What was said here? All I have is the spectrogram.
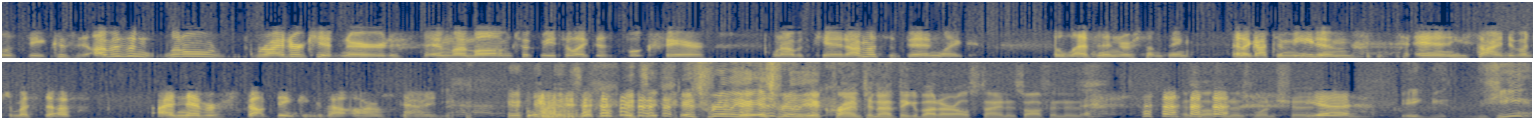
let's see cuz I was a little writer kid nerd and my mom took me to like this book fair when I was a kid. I must have been like 11 or something. And I got to meet him and he signed a bunch of my stuff. I never stopped thinking about R.L. Stine. it's, it's it's really a, it's really a crime to not think about R.L. Stine as often as as often as one should. yeah. he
